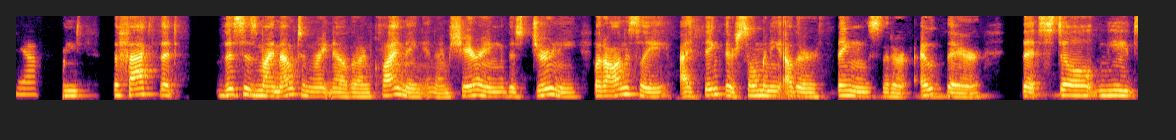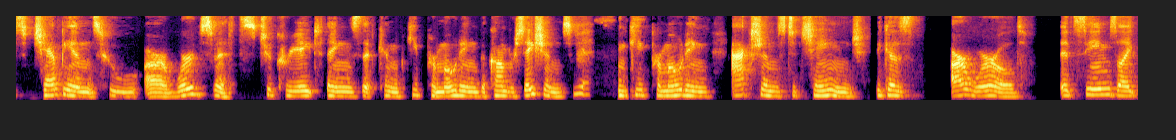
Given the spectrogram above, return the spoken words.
Yeah. And the fact that this is my mountain right now that I'm climbing and I'm sharing this journey. But honestly, I think there's so many other things that are out there that still needs champions who are wordsmiths to create things that can keep promoting the conversations yes. and keep promoting actions to change because our world it seems like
